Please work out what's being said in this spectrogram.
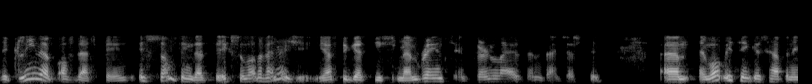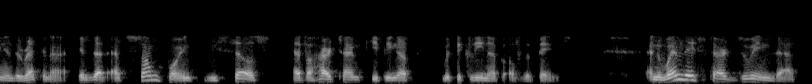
the cleanup of that paint is something that takes a lot of energy. You have to get these membranes internalized and digested. Um, and what we think is happening in the retina is that at some point, these cells have a hard time keeping up with the cleanup of the paint. And when they start doing that,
